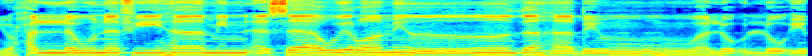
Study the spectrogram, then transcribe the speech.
يحلون فيها من اساور من ذهب ولؤلؤ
